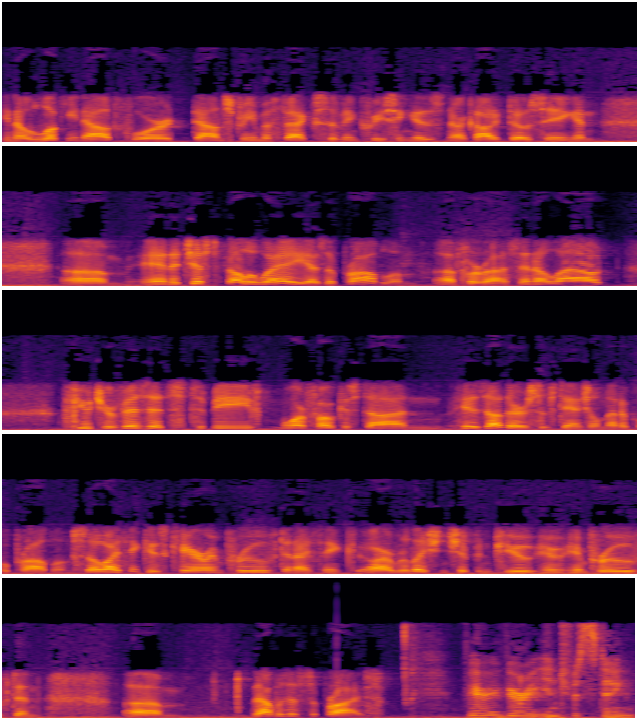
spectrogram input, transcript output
you know, looking out for downstream effects of increasing his narcotic dosing, and um, and it just fell away as a problem uh, for us, and allowed future visits to be more focused on his other substantial medical problems. So I think his care improved, and I think our relationship impu- improved, and um, that was a surprise. Very, very interesting.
